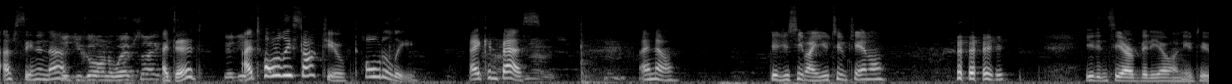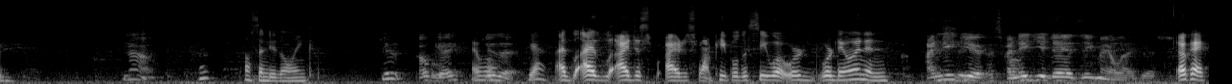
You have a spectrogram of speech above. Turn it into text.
I've seen enough. Did you go on the website? I did. Did you? I totally stalked you. Totally. I confess. I know. Did you see my YouTube channel? you didn't see our video on YouTube? No. I'll send you the link. Do okay. I will. Do that. Yeah. I, I, I just I just want people to see what we're we're doing and. I need your I need your dad's email address. Okay.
